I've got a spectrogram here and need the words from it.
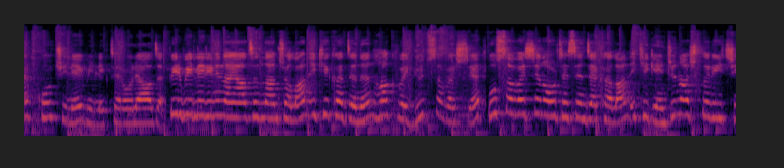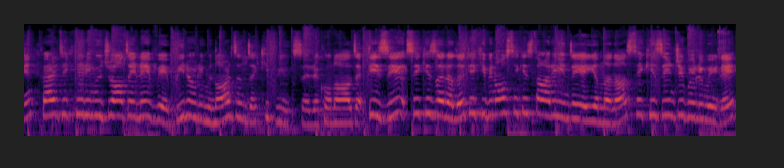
Mert Koç ile birlikte rol aldı. Birbirlerinin hayatından çalan iki kadının hak ve güç savaşı, bu savaşın ortasında kalan iki gencin aşkları için verdikleri mücadele ve bir ölümün ardındaki büyük sırrı konu aldı. Dizi 8 Aralık 2018 tarihinde yayınlanan 8. bölümüyle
